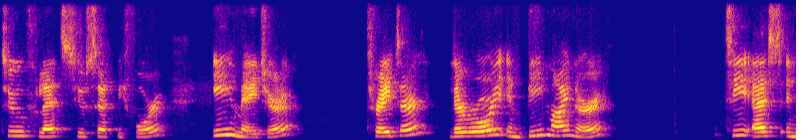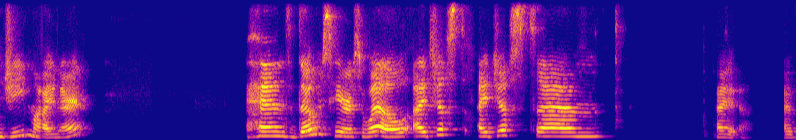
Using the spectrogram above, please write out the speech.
Two flats you said before. E major, Traitor, Leroy in B minor, TS in G minor. And those here as well. I just, I just, um, I, I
